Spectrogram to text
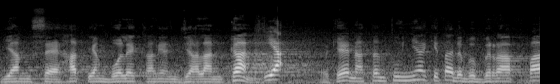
yang sehat, yang boleh kalian jalankan. Ya, Oke, nah tentunya kita ada beberapa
